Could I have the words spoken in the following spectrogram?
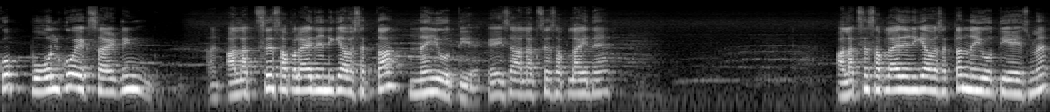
को पोल को एक्साइटिंग अलग से सप्लाई देने की आवश्यकता नहीं होती है। कैसे अलग से सप्लाई दें, अलग से सप्लाई देने की आवश्यकता नहीं होती है इसमें।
